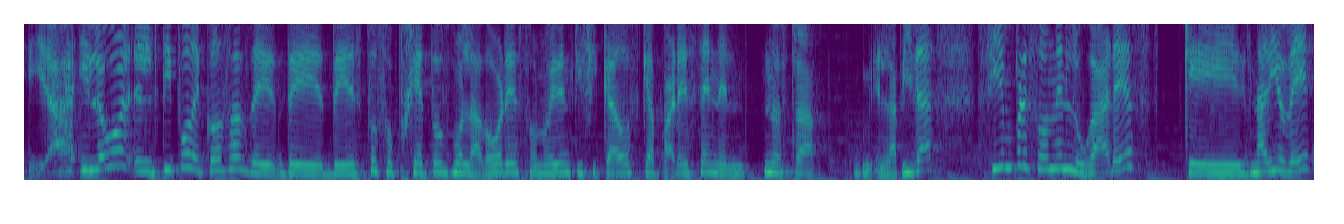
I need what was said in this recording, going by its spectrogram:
Y, ah, luego el tipo de cosas de, de estos objetos voladores o no identificados que aparecen en nuestra en la vida siempre son en lugares que nadie ve,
